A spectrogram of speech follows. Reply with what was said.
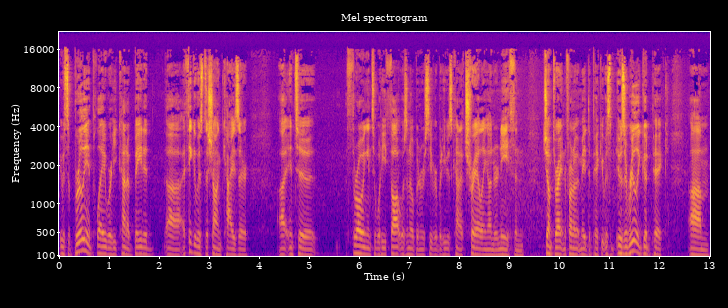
it was a brilliant play where he kind of baited. Uh, I think it was DeShone Kizer uh, into throwing into what he thought was an open receiver, but he was kind of trailing underneath and jumped right in front of it, made the pick. It was it was a really good pick, um,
